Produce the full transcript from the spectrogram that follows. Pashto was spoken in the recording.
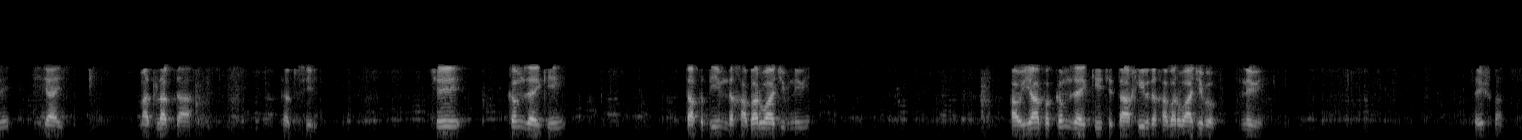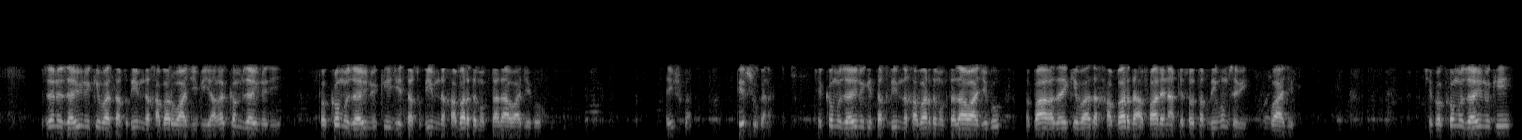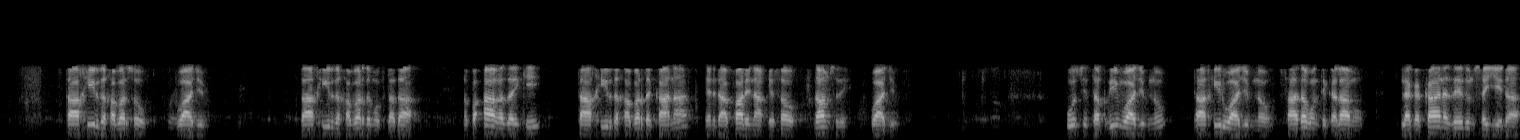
جایز مطلب دا تفصیل چې کم ځای کې تقدیم د خبر واجب نوي او یا په کم ځای کې چې تاخير د خبر واجب نوي صحیح شو زنه ځایونو کې به تقدیم د خبر واجبي هغه کم ځایونه دي په کوم ځایونو کې چې تقدیم د خبر د مبتدا واجبو صحیح شو تیر شو کنه چې کوم ځایونو کې تقدیم د خبر د مبتدا واجب او په هغه ځای کې بعد خبر د افعال ناقصو تقدیم هم سوي واجب چې په کوم ځایونو کې تاخير د خبر سو واجب تاخير د خبر د مبتدا نو په هغه ځای کې تاخير د خبر د کانا یعنی د افعال ناقصه او دام سره واجب اوس چې تقدیم واجب نو تاخير واجب نو ساده غونته کلامو لکه کان زید سیدا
